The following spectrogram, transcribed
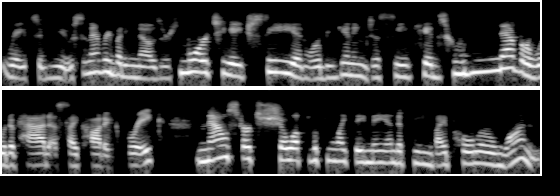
rates of use. And everybody knows there's more THC, and we're beginning to see kids who never would have had a psychotic break now start to show up looking like they may end up being bipolar one.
